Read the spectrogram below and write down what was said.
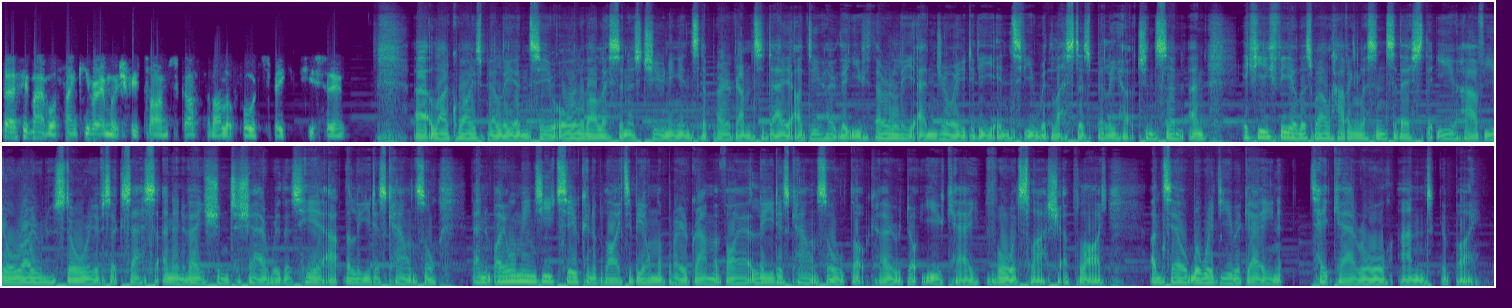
Perfect, mate. Well, thank you very much for your time, Scott, and I look forward to speaking to you soon. Uh, likewise, Billy, and to all of our listeners tuning into the programme today, I do hope that you thoroughly enjoyed the interview with Lester's Billy Hutchinson. And if you feel as well, having listened to this, that you have your own story of success and innovation to share with us here at the Leaders Council, then by all means, you too can apply to be on the programme via leaderscouncil.co.uk forward slash apply. Until we're with you again, take care all and goodbye.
